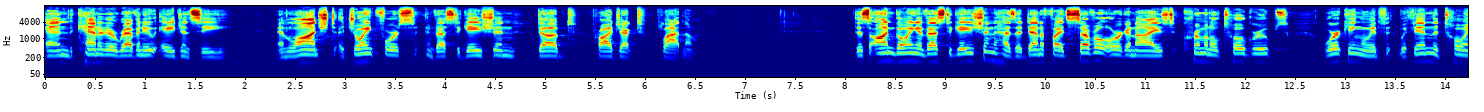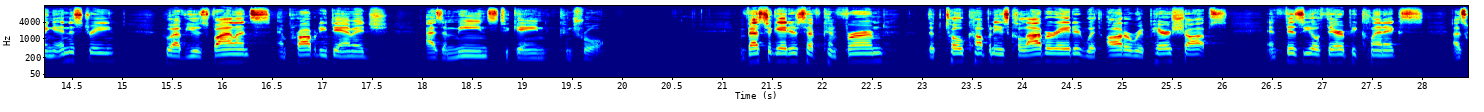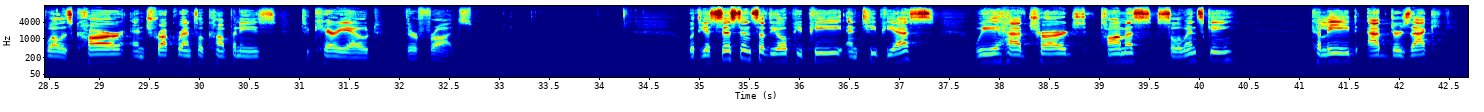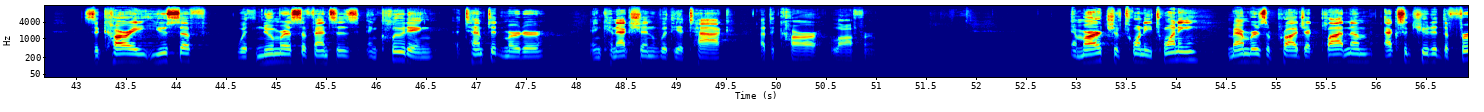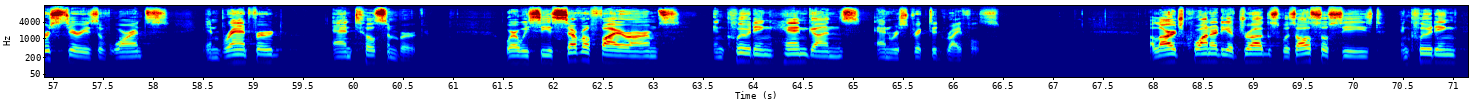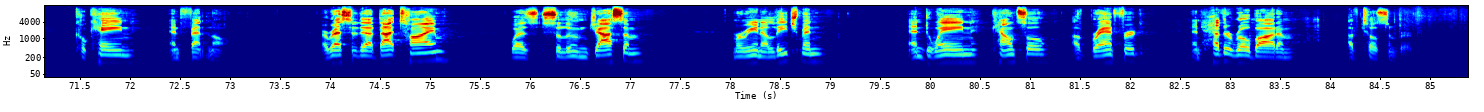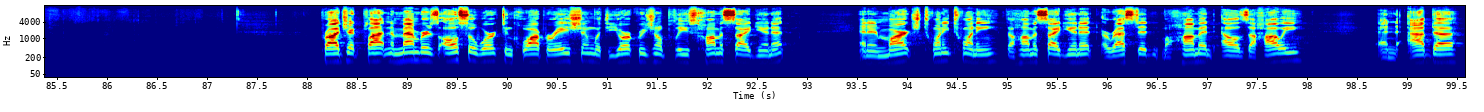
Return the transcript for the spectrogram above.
and the Canada Revenue Agency and launched a joint force investigation dubbed Project Platinum. This ongoing investigation has identified several organized criminal tow groups working with, within the towing industry who have used violence and property damage as a means to gain control. Investigators have confirmed the tow companies collaborated with auto repair shops and physiotherapy clinics, as well as car and truck rental companies to carry out their frauds. With the assistance of the OPP and TPS, we have charged Thomas Slowinski, Khalid Abdurzak, Zakari Yusuf with numerous offenses, including attempted murder in connection with the attack at the Carr law firm. In March of 2020, members of Project Platinum executed the first series of warrants in Brantford and Tillsonburg, where we seized several firearms, including handguns and restricted rifles. A large quantity of drugs was also seized, including cocaine and fentanyl. Arrested at that time was Saloom Jassim, Marina Leachman, and Dwayne Council of Brantford, and Heather Rowbottom of Tillsonburg. Project Platinum members also worked in cooperation with the York Regional Police Homicide Unit, and in March 2020, the Homicide Unit arrested Mohammed El Zahawi and Abda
